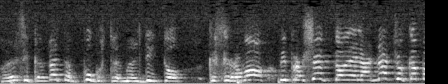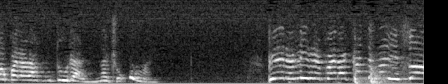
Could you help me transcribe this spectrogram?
Parece que acá tampoco está el maldito que se robó mi proyecto de la Nacho Capa para la futura Nacho Woman. ¡Piedra libre para Cata Madison!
